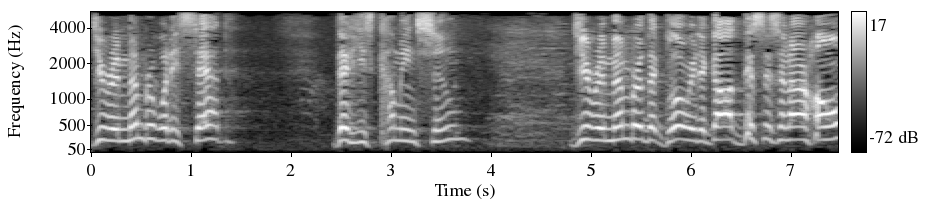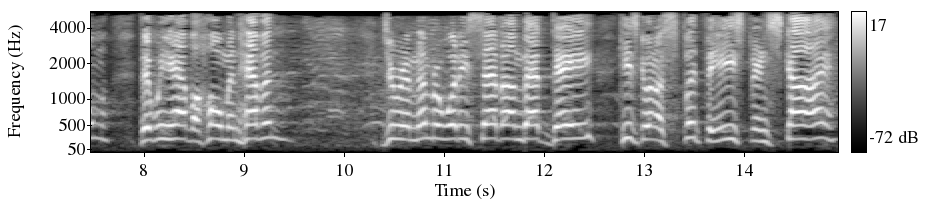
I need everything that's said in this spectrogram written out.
Do you remember what he said? That he's coming soon? Do you remember that, glory to God, this isn't our home, that we have a home in heaven? Do you remember what he said on that day? He's going to split the eastern sky,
